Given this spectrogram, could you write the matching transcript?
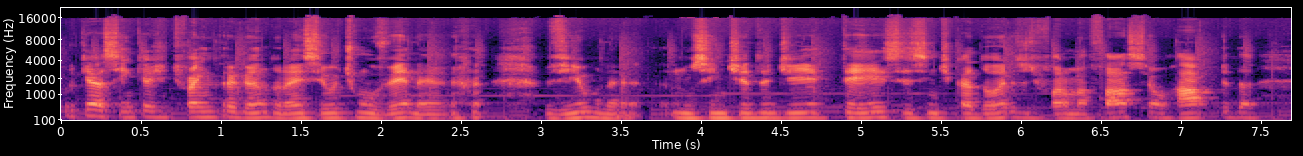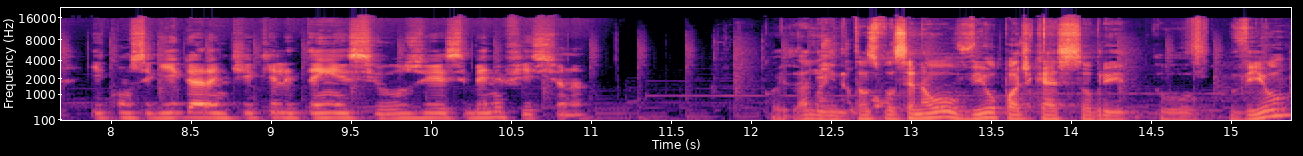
porque é assim que a gente vai entregando, né, esse último V, né, viu, né, no sentido de ter esses indicadores de forma fácil, rápida e conseguir garantir que ele tenha esse uso e esse benefício, né. Coisa linda. Então, se você não ouviu o podcast sobre o View,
